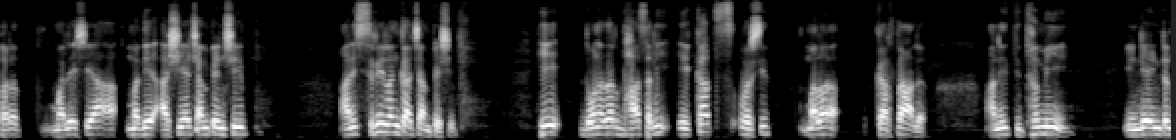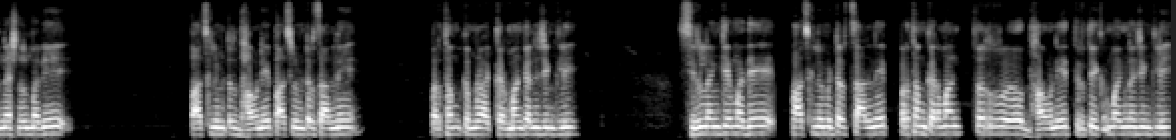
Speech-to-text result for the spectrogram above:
परत मलेशियामध्ये आशिया चॅम्पियनशिप आणि श्रीलंका चॅम्पियनशिप हे दोन हजार दहा साली एकाच वर्षी मला करता आलं. आणि तिथं मी इंडिया इंटरनॅशनलमध्ये पाच किलोमीटर धावणे पाच किलोमीटर चालणे प्रथम क्रम क्रमांकाने जिंकली. श्रीलंकेमध्ये पाच किलोमीटर चालणे प्रथम क्रमांक तर धावणे तृतीय क्रमांकाने जिंकली.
